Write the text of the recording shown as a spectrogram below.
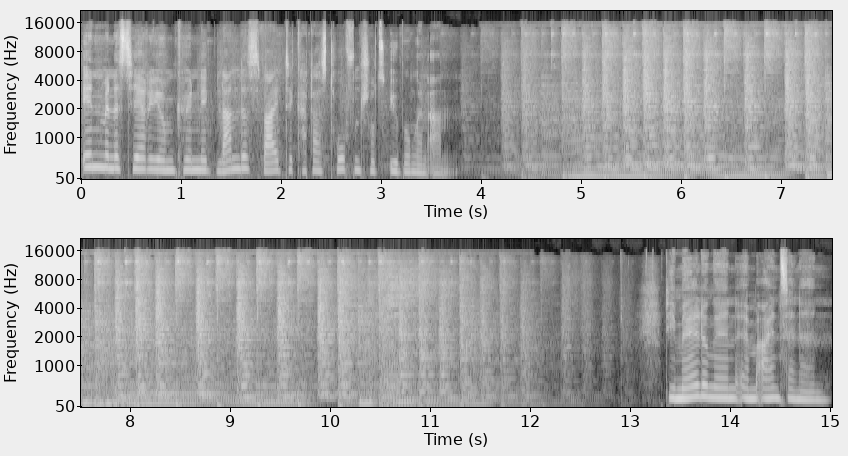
Innenministerium kündigt landesweite Katastrophenschutzübungen an. Die Meldungen im Einzelnen.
